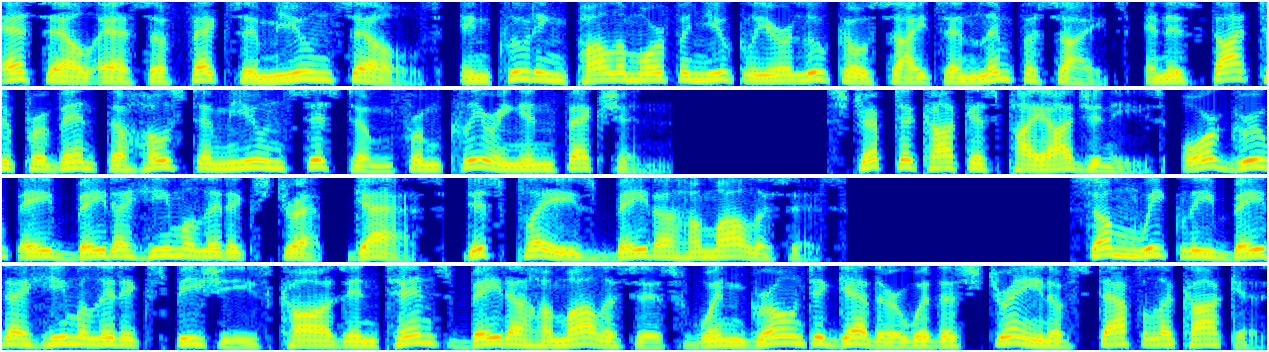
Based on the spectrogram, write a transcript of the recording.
SLS affects immune cells, including polymorphonuclear leukocytes and lymphocytes, and is thought to prevent the host immune system from clearing infection. Streptococcus pyogenes, or group A beta hemolytic strep GAS, displays beta hemolysis. Some weakly beta hemolytic species cause intense beta hemolysis when grown together with a strain of Staphylococcus.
